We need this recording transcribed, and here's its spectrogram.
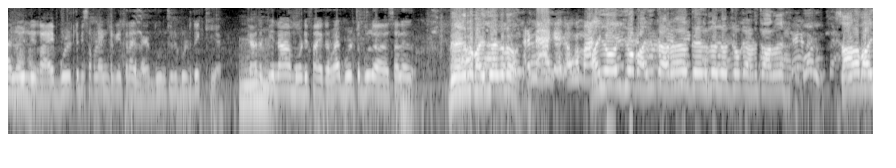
एलॉय लगाए बुलेट भी स्प्लेंडर की तरह लगे। दूसरी बुलेट देखी है। कहते बिना मॉडिफाई करवाए बुलेट बुल देख लो भाई देख लो। भाई यो यो भाई कह रहे हैं देख लो यो जो कहना चाह रहे हैं। सारा भाई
